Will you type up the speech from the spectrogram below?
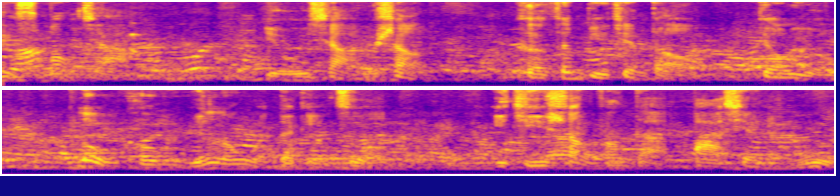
类似帽架。由下而上，可分别见到雕有镂空云龙纹的顶座，以及上方的八仙人物。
